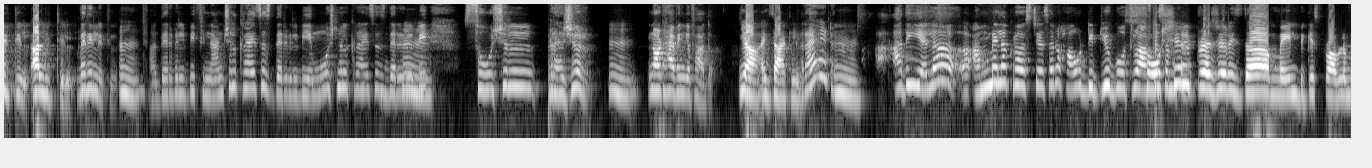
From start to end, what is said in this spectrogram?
లిటిల్ ఆ little. Very little. There will be financial crisis there will be emotional crisis there will. Be social pressure not having a father yeah exactly right అది ఎలా అమ్మ ఎలా క్రాస్ చేశారు how did you go through social pressure is the main biggest problem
